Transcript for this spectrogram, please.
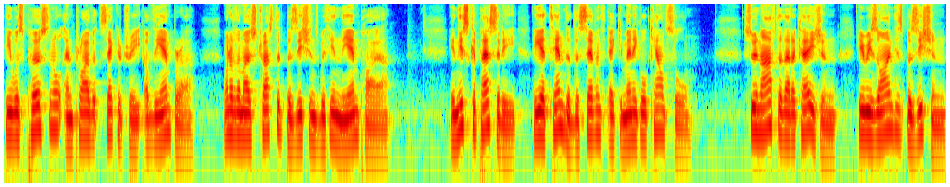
he was personal and private secretary of the emperor one of the most trusted positions within the empire. In this capacity, he attended the Seventh Ecumenical Council. Soon after that occasion, he resigned his position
